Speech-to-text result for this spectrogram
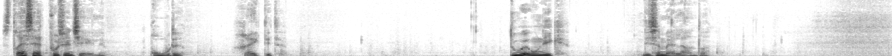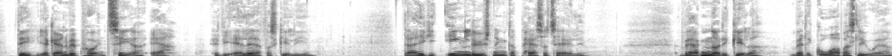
Stress er et potentiale. Brug det rigtigt. Du er unik, ligesom alle andre. Det, jeg gerne vil pointere, er, at vi alle er forskellige. Der er ikke én løsning, der passer til alle. Hverken når det gælder, hvad det gode arbejdsliv er,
